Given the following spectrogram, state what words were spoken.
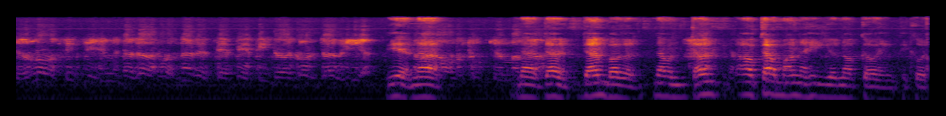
there's a lot of things that him and those other fellas know they're, they're I got it over here. Yeah, no, don't want to talk to them. no, don't, don't bother. No, don't. I'll tell Manahi you're not going because?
